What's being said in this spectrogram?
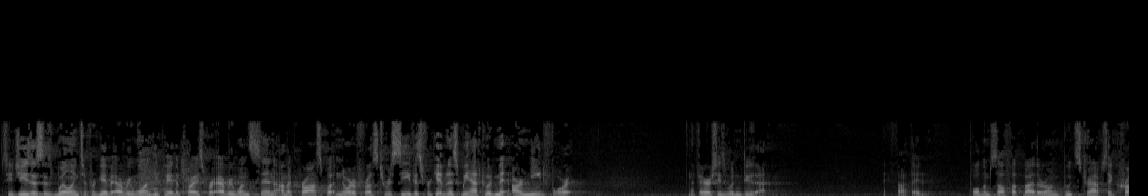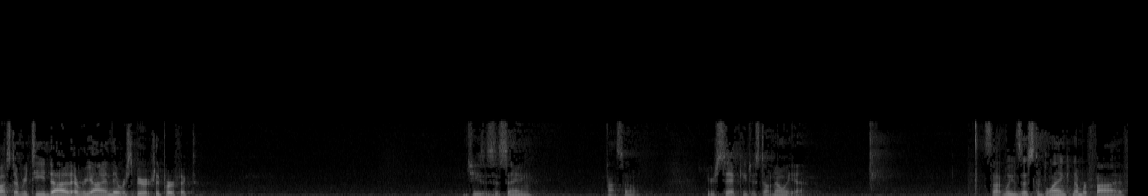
See, Jesus is willing to forgive everyone. He paid the price for everyone's sin on the cross, but in order for us to receive his forgiveness, we have to admit our need for it. And the Pharisees wouldn't do that. Thought they'd pulled themselves up by their own bootstraps, they'd crossed every T, dotted every I, and they were spiritually perfect. Jesus is saying, Not so. You're sick, you just don't know it yet. So that leads us to blank number five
